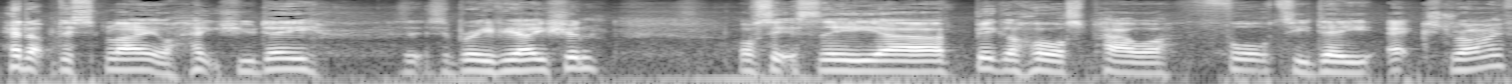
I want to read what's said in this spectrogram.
Head-up display or HUD its abbreviation. Obviously it's the uh, bigger horsepower 40D xDrive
